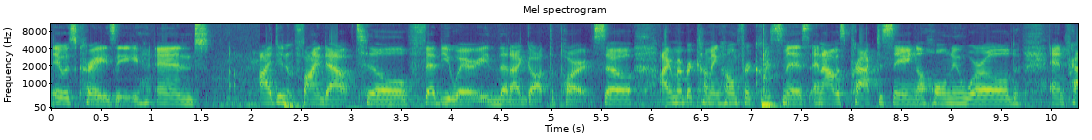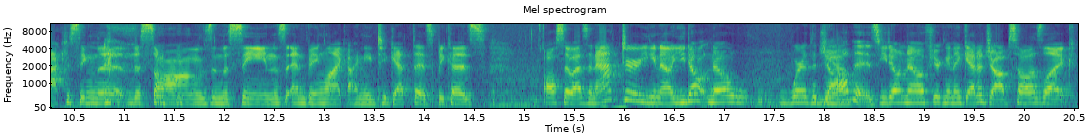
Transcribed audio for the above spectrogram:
It was crazy, and I didn't find out till February that I got the part. So I remember coming home for Christmas and I was practicing a whole new world and practicing the, the songs and the scenes and being like, I need to get this because also as an actor, you know, you don't know where the job Yeah. is. You don't know if you're going to get a job. So I was like,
